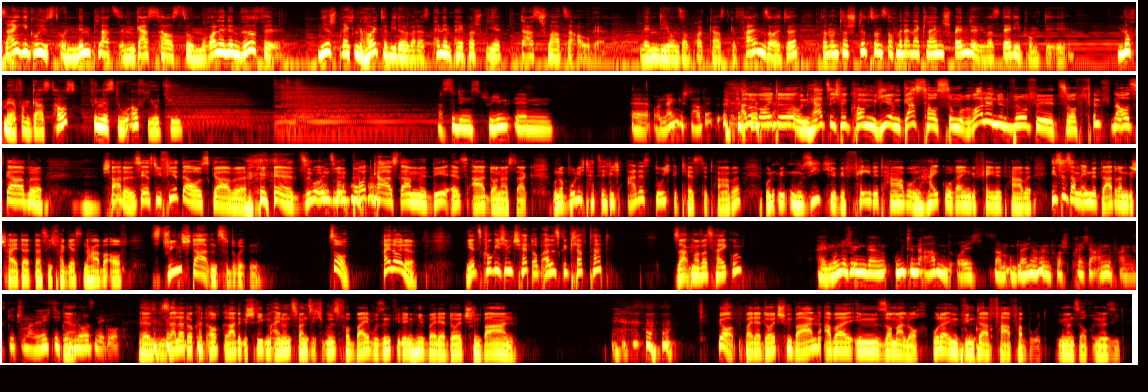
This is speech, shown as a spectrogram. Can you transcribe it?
Sei gegrüßt und nimm Platz im Gasthaus zum rollenden Würfel. Wir sprechen heute wieder über das Pen and Paper Spiel Das schwarze Auge. Wenn dir unser Podcast gefallen sollte, dann unterstütze uns doch mit einer kleinen Spende über steady.de. Noch mehr vom Gasthaus findest du auf YouTube. Hast du den Stream im äh, online gestartet? Hallo Leute und herzlich willkommen hier im Gasthaus zum rollenden Würfel zur fünften Ausgabe. Schade, ist erst die vierte Ausgabe zu unserem Podcast am DSA Donnerstag. Und obwohl ich tatsächlich alles durchgetestet habe und mit Musik hier gefadet habe und Heiko reingefadet habe, ist es am Ende daran gescheitert, dass ich vergessen habe, auf Stream starten zu drücken. So, hi Leute. Jetzt gucke ich im Chat, ob alles geklappt hat. Sag mal was, Heiko. Einen wunderschönen guten Abend euch zusammen und gleich mal mit dem Versprecher angefangen. Das geht schon mal richtig gut ja. los, Nico. Äh, Saladok hat auch gerade geschrieben, 21 Uhr ist vorbei. Wo sind wir denn hier bei der Deutschen Bahn? ja, bei der Deutschen Bahn, aber im Sommerloch oder im Winterfahrverbot, wie man es auch immer sieht.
